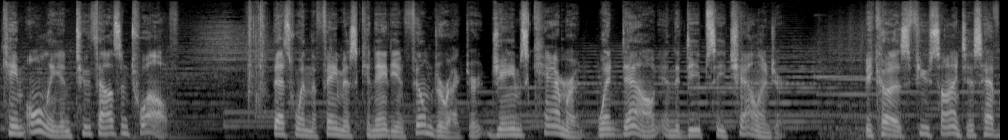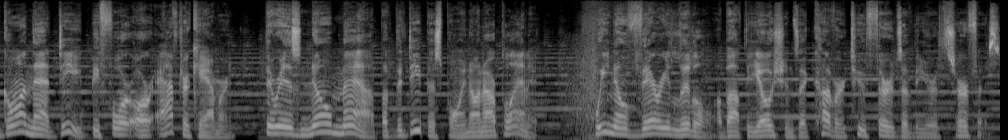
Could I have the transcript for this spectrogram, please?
came only in 2012. That's when the famous Canadian film director James Cameron went down in the Deep Sea Challenger. Because few scientists have gone that deep before or after Cameron, There is no map of the deepest point on our planet. We know very little about the oceans that cover two thirds of the Earth's surface.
